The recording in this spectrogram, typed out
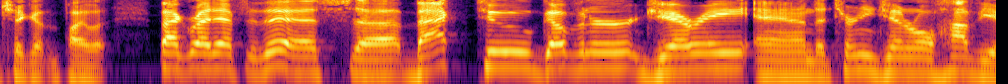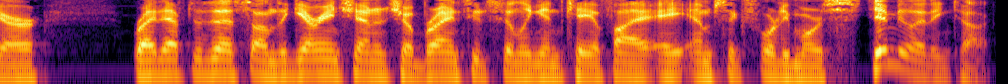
check out the pilot. Back right after this. Uh, back to Governor Jerry and Attorney General Javier right after this on the Gary and Shannon Show. Brian Suits filling in KFI AM 640. More stimulating talk.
